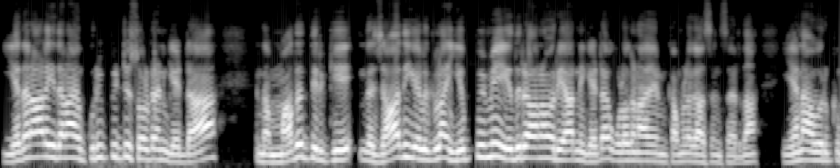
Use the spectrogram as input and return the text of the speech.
எதனால் இதை நான் குறிப்பிட்டு சொல்கிறேன்னு கேட்டால் இந்த மதத்திற்கு இந்த ஜாதிகளுக்கெல்லாம் எப்பவுமே எதிரானவர் யாருன்னு கேட்டால் உலகநாயகன் கமலஹாசன் சார் தான். ஏன்னா அவருக்கு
